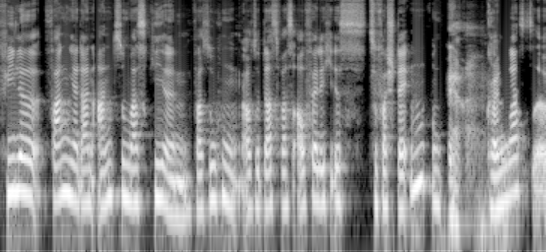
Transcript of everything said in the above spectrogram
viele fangen ja dann an zu maskieren, versuchen also das, was auffällig ist, zu verstecken und Ja. können das, äh,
